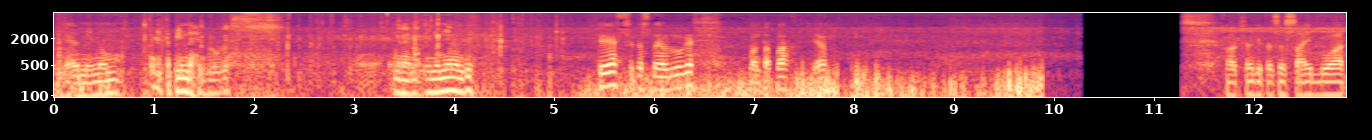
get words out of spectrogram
Tinggal minum. Kita pindahin dulu guys. Ini enak minumnya nanti. Oke guys kita setel dulu guys. Mantap lah ya. Harusnya kita selesai buat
